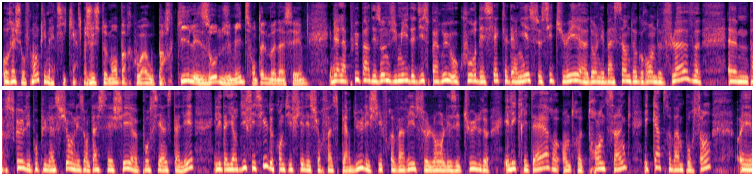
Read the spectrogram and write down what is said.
au réchauffement climatique. Justement, par quoi ou par qui les zones humides sont-elles menacées? Eh bien, la plupart des zones humides disparues au cours des siècles derniers se situaient euh, dans les bassins de grandes fleuves euh, parce que les populations les ont asséchées euh, pour s'y installer. Il est d'ailleurs difficile de quantifier les surfaces perdues. Les chiffres varient selon les études et les critères entre 35 et 80 Et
